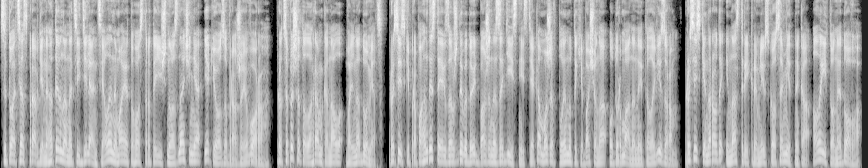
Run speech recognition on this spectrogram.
Ситуація справді негативна на цій ділянці, але не має того стратегічного значення, як його зображує ворог. Про це пише телеграм-канал Вальнадумець. Російські пропагандисти, як завжди, видають бажане за дійсність, яка може вплинути хіба що на одурманений телевізором, російські народи і настрій кремлівського самітника, але й то недовго.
